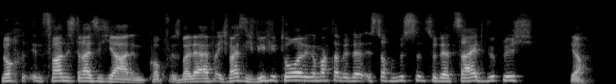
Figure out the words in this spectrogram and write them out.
noch in 20, 30 Jahren im Kopf ist, weil der einfach, ich weiß nicht, wie viele Tore der gemacht hat, aber der ist doch, müsste zu der Zeit wirklich, ja,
